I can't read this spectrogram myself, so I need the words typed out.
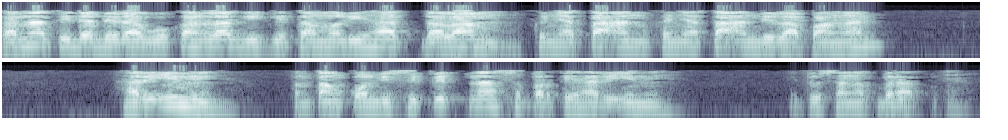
Karena tidak diragukan lagi kita melihat dalam kenyataan-kenyataan di lapangan hari ini tentang kondisi fitnah seperti hari ini. Itu sangat beratnya.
